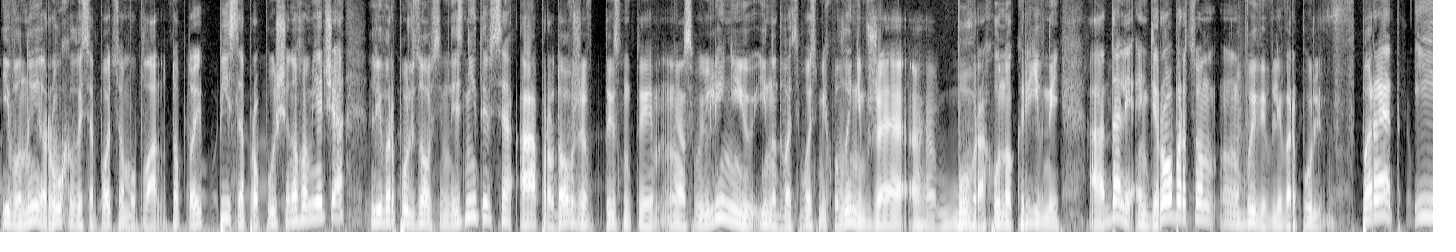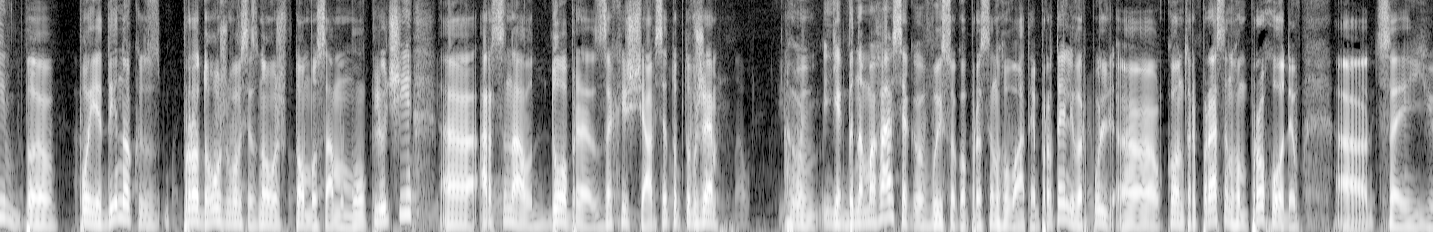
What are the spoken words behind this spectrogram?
і вони рухалися по цьому плану. Тобто після пропущеного м'яча Ліверпуль зовсім не знітився, а продовжив тиснути е, свою лінію. І на 28-й хвилині вже е, був рахунок рівний. А далі Енді Робертсон вивів Ліверпуль вперед і е, Поєдинок продовжувався знову ж в тому самому ключі. Арсенал добре захищався, тобто вже якби намагався високо пресингувати, проте Ліверпуль контрпресингом проходив цей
